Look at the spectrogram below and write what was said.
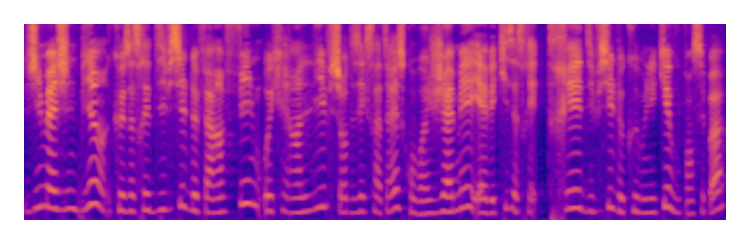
j'imagine bien que ça serait difficile de faire un film ou écrire un livre sur des extraterrestres qu'on voit jamais et avec qui ça serait très difficile de communiquer, vous pensez pas?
